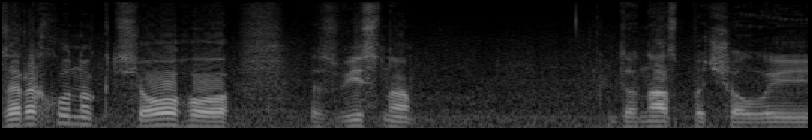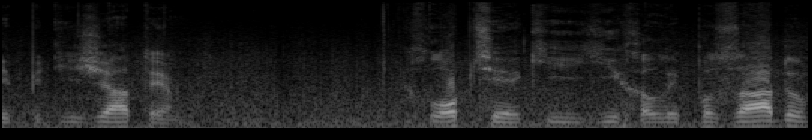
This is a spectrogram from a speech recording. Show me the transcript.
За рахунок цього, звісно, до нас почали під'їжджати хлопці, які їхали позаду.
